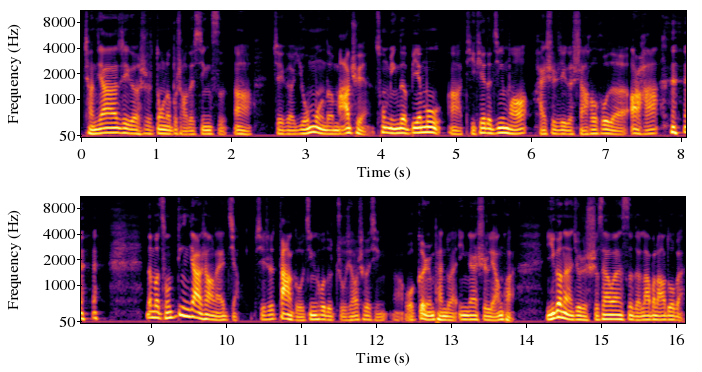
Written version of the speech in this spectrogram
厂家这个是动了不少的心思啊，这个勇猛的马犬，聪明的边牧啊，体贴的金毛，还是这个傻乎乎的二哈。那么从定价上来讲，其实大狗今后的主销车型啊，我个人判断应该是两款，一个呢就是十三万四的拉布拉多版，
